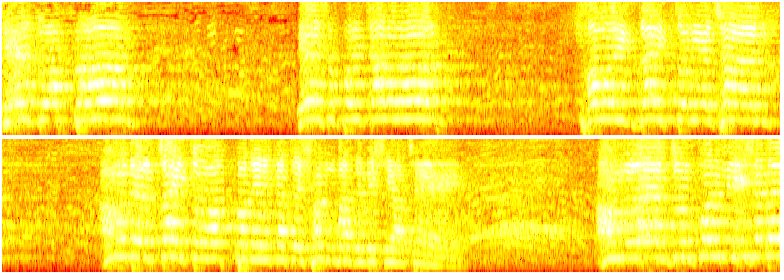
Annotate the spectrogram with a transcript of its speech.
যেহেতু আপনারা দেশ পরিচালনার সাময়িক দায়িত্ব নিয়েছেন আমাদের চাইতেও আপনাদের কাছে সংবাদ বেশি আছে। আমরা একজন কর্মী হিসেবে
